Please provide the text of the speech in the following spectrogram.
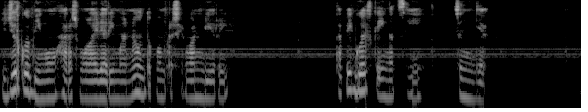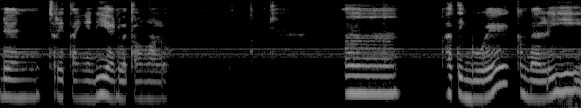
Jujur gue bingung harus mulai dari mana untuk mempersiapkan diri. Tapi gue keinget sih senja. Dan ceritanya dia dua tahun lalu. Hmm, hati gue kembali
